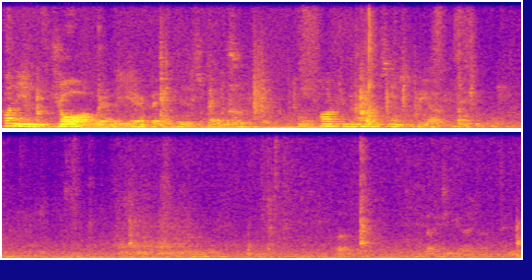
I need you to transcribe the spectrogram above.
funny in the jaw where the airbag hit his face. But Apart from that, seems to be okay. Uh, back to you guys.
